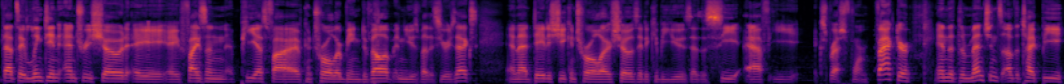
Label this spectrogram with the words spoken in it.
that's a LinkedIn entry showed a, a Phison PS5 controller being developed and used by the Series X, and that datasheet controller shows that it could be used as a CFE Express form factor, and the dimensions of the Type B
